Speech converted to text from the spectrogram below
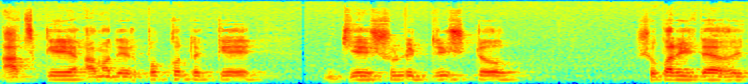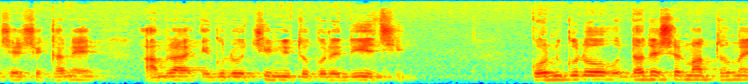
আজকে আমাদের পক্ষ থেকে যে সুনির্দিষ্ট সুপারিশ দেওয়া হয়েছে, সেখানে আমরা এগুলো চিহ্নিত করে দিয়েছি। কোনগুলো অধ্যাদেশের মাধ্যমে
